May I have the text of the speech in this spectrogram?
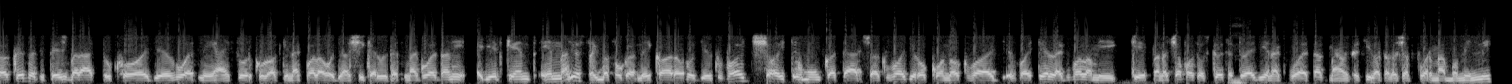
a közvetítésben láttuk, hogy volt néhány szurkoló, akinek valahogyan sikerült ezt megoldani. Egyébként én nagy összegbe fogadnék arra, hogy ők vagy sajtómunkatársak, vagy rokonok, vagy, vagy tényleg valamiképpen a csapathoz köthető egyének voltak, már hogy hivatalosabb formában minni,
